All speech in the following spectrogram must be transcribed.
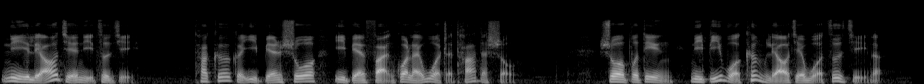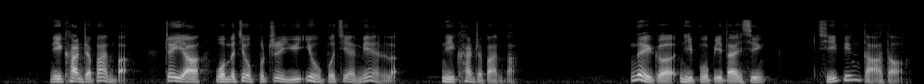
你了解你自己，他哥哥一边说一边反过来握着他的手，说不定你比我更了解我自己呢。你看着办吧，这样我们就不至于又不见面了。你看着办吧。那个你不必担心，骑兵答道。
